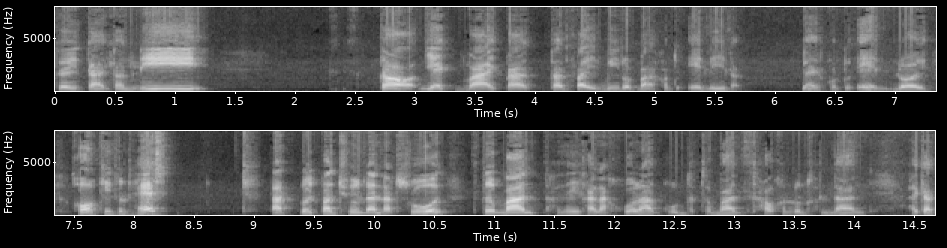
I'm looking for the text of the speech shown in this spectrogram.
ในแต่ตอนนี้ ก็แยกไว้ไปตอนไปมีบทบาทของตัวเองในแบบของตัวเอง โดยขอที่ต้นเฮชรัฐโดยปั้นช่วยดันหลักโซนรัฐบาลในฐานะโคราชกลุ่มรัฐบาลเขาขนนทันดานให้กับ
